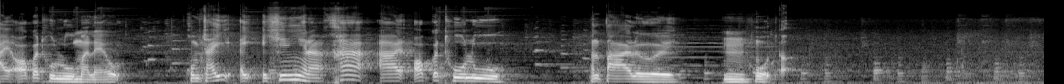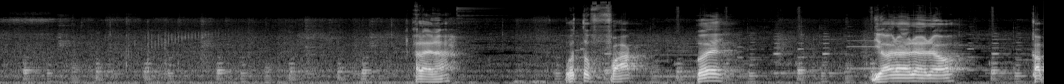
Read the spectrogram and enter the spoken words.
Eye of Cthulhu มาแล้ว ผมใช้ไอ้ไอ้ชิ้นนี้นะฆ่า Eye of Cthulhu มันตายเลย อืมโหดอะไรนะ What the fuck เฮ้ย เดี๋ยวเดี๋ยวเดี๋ยวกับ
